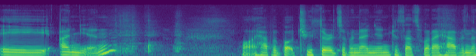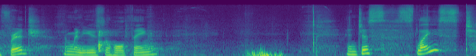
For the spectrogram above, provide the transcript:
a onion well, I have about two thirds of an onion because that's what I have in the fridge. I'm going to use the whole thing. And just sliced.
